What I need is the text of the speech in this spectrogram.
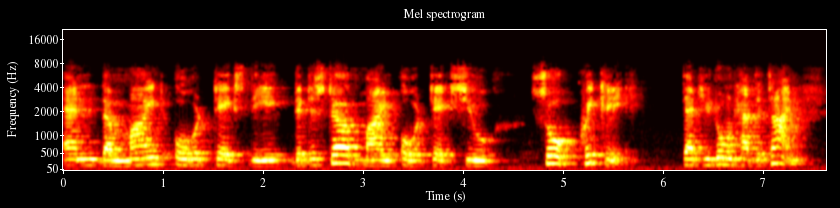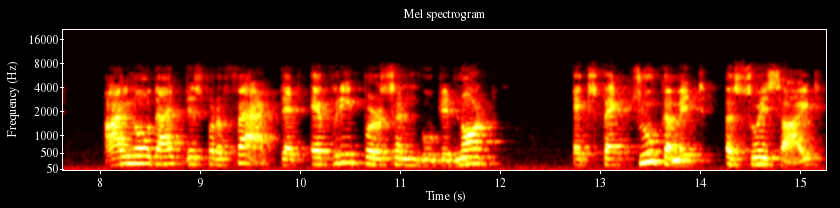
and the mind overtakes the, the disturbed mind overtakes you so quickly that you don't have the time. I know that this for a fact that every person who did not expect to commit a suicide,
